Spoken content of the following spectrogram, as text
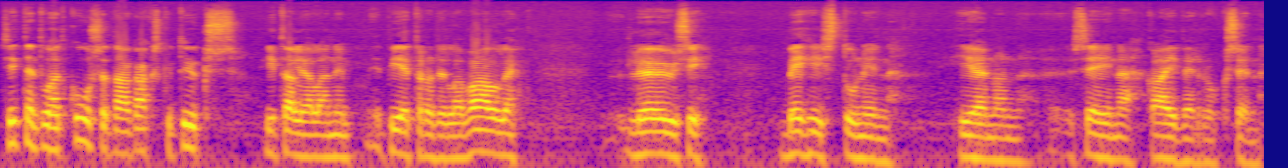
Sitten 1621 italialainen Pietro della Valle löysi Behistunin hienon seinäkaiverruksen,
